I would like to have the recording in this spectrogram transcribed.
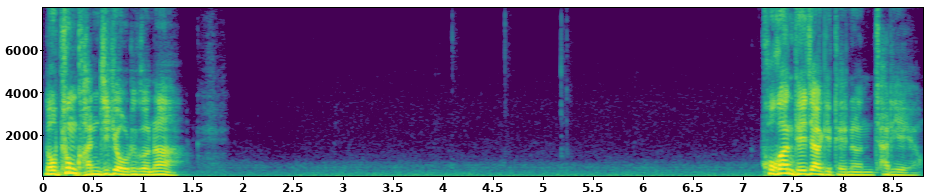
높은 관직에 오르거나 고관 대작이 되는 자리예요.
